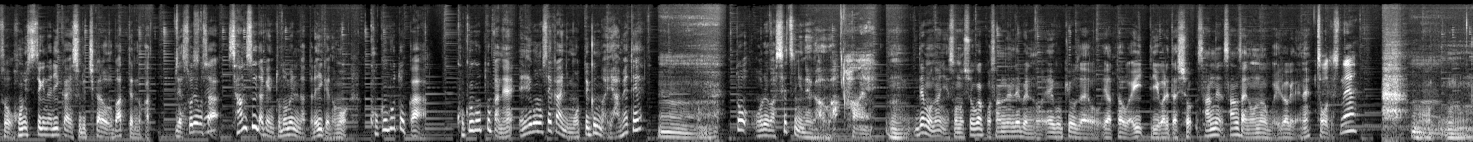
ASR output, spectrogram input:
そう本質的な理解する力を奪ってるのか。でそれをさ算数だけにとどめるんだったらいいけども国語とか国語とかね英語の世界に持ってくるのはやめて。うん。と俺は切に願うわ、はい。うん、でも何？その小学校3年レベルの英語教材をやった方がいいって言われた小 3, 年3歳の女の子がいるわけだよね。そうですね。もううん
